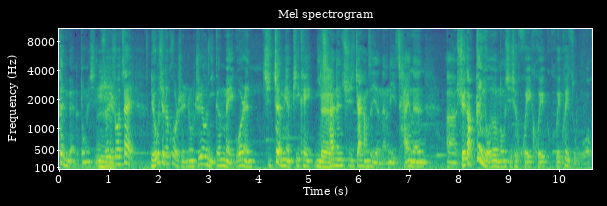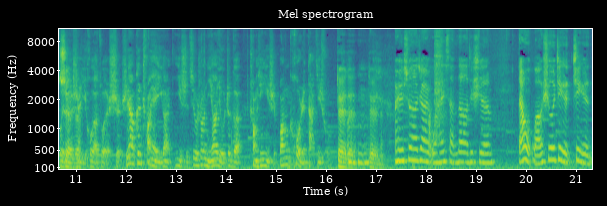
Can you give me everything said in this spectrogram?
更远的东西。嗯所以说，在留学的过程中，只有你跟美国人去正面 PK，你才能去加强自己的能力，才能、嗯呃学到更有用的东西去回回回馈祖国，或者是以后要做的事。实际上，跟创业一样意识，就是说你要有这个创新意识，帮后人打基础。对对嗯对对，而且说到这儿，我还想到就是，当然我我要说这个这个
